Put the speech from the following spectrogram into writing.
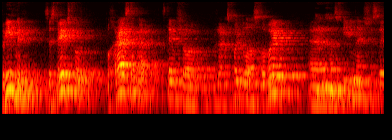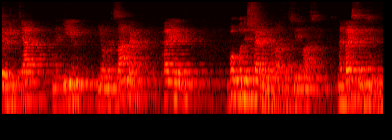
рідних, сестричку, похресника з тим, що вже Господь благословив е, на спільне, щасливе життя, Надію і Олександр, Хай Бог буде щедрий до вас на своїй ласі, небесну землю.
